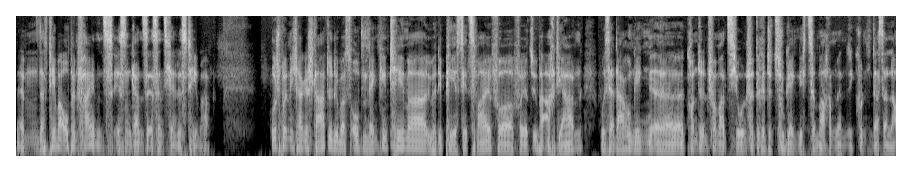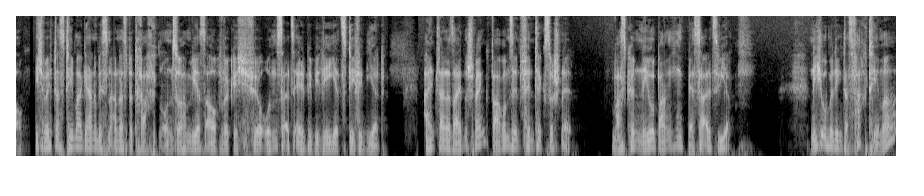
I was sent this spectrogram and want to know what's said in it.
Ähm, das Thema Open Finance ist ein ganz essentielles Thema ursprünglich ja gestartet über das Open Banking Thema, über die PSD2 vor, vor jetzt über acht Jahren, wo es ja darum ging, äh, Kontoinformationen für Dritte zugänglich zu machen, wenn die Kunden das erlauben. Ich möchte das Thema gerne ein bisschen anders betrachten und so haben wir es auch wirklich für uns als LBBW jetzt definiert. Ein kleiner Seitenschwenk, warum sind Fintechs so schnell? Was können Neobanken besser als wir? Nicht unbedingt das Fachthema,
